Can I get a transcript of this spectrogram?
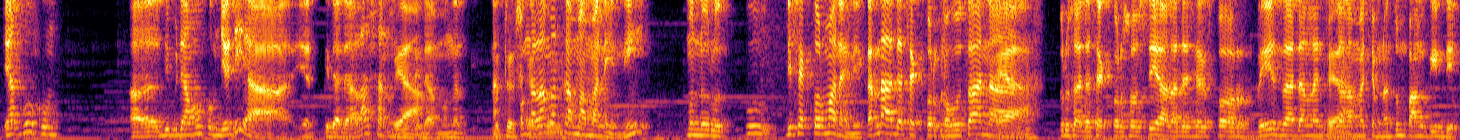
ya. yang hukum uh, di bidang hukum. Jadi ya, ya tidak ada alasan ya. untuk tidak mengerti. Nah, betul pengalaman Kak Maman ini menurutku di sektor mana ini? Karena ada sektor kehutanan, ya. terus ada sektor sosial, ada sektor desa dan lain segala ya. macam. Nah, tumpang tindih.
